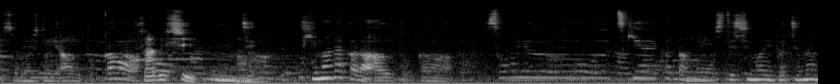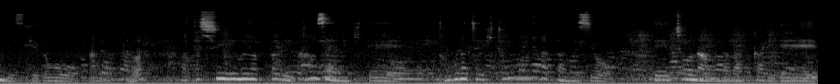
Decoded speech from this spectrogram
ー、その人に会うとか寂しい、うん、暇だから会うとかそういう付き合い方もしてしまいがちなんですけど私もやっぱり関西に来て友達が一人もいなかったんですよ。で長男産んだばっかりで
